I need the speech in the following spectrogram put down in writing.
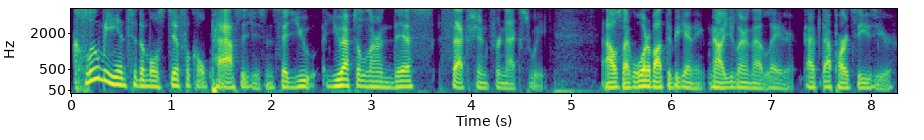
clue me into the most difficult passages and said, "You you have to learn this section for next week." And I was like, well, "What about the beginning?" Now you learn that later. That that part's easier.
